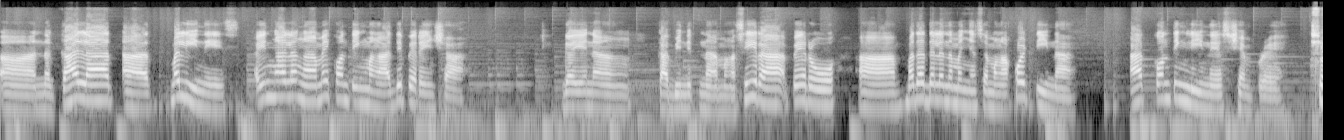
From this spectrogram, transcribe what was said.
ah, nagkalat at malinis. Ayun nga lang nga, may konting mga diferensya. Gaya ng cabinet na mga sira, pero ah, madadala naman yan sa mga kortina at konting linis, syempre. So,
